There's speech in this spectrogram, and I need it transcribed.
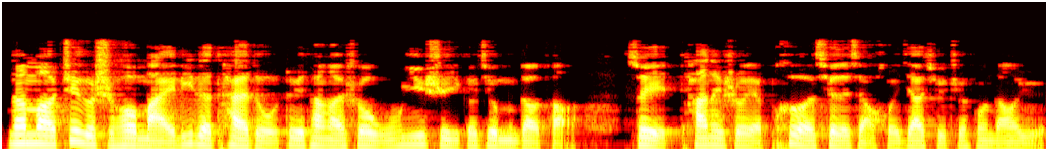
那么这个时候马伊琍的态度对他来说无疑是一个救命稻草。所以他那时候也迫切的想回家去遮风挡雨，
